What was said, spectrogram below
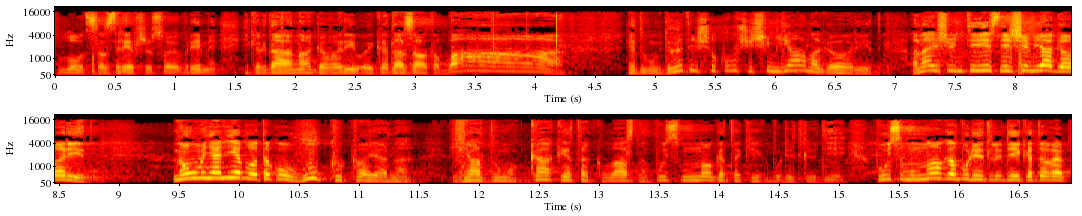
плод, созревший в свое время, и когда она говорила, и когда зал там, ва я думаю, да это еще круче, чем я, она говорит. Она еще интереснее, чем я говорит. Но у меня не было такого, ву, какая она. Я думаю, как это классно, пусть много таких будет людей. Пусть много будет людей, которые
